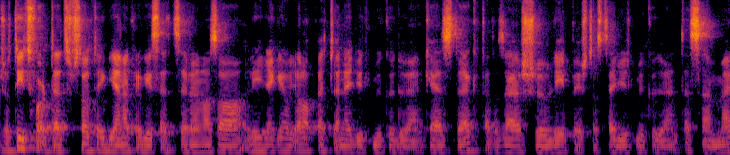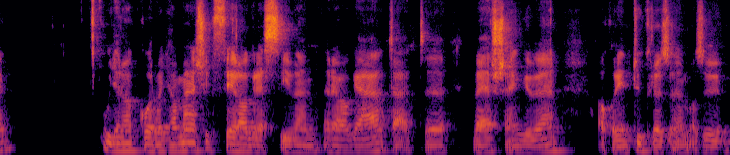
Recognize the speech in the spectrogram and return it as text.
És a tit for tat stratégiának egész egyszerűen az a lényege, hogy alapvetően együttműködően kezdek, tehát az első lépést azt együttműködően teszem meg. Ugyanakkor, hogyha a másik fél agresszíven reagál, tehát versengően, akkor én tükrözöm az ő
